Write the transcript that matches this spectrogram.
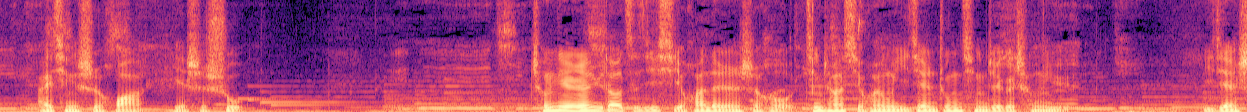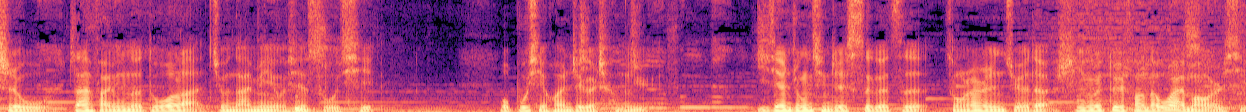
“爱情是花也是树”。成年人遇到自己喜欢的人时候，经常喜欢用“一见钟情”这个成语。一件事物，但凡用的多了，就难免有些俗气。我不喜欢这个成语，“一见钟情”这四个字总让人觉得是因为对方的外貌而喜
